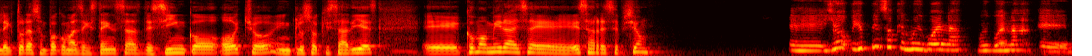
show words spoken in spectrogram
lecturas un poco más extensas, de cinco, ocho, incluso quizá diez. ¿Cómo mira ese, esa recepción? yo, yo pienso que muy buena, muy buena. Eh,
